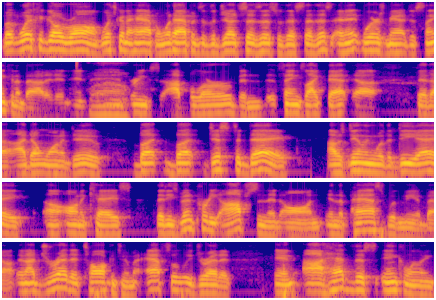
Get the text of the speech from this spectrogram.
but what could go wrong? What's going to happen? What happens if the judge says this or this says this? And it wears me out just thinking about it, and, and, wow. and it brings a blurb and things like that uh, that I don't want to do. But but just today, I was dealing with a DA uh, on a case that he's been pretty obstinate on in the past with me about, and I dreaded talking to him. I absolutely dreaded, and I had this inkling.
